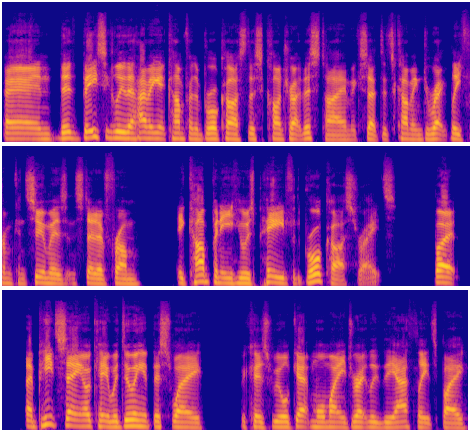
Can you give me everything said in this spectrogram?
And they're basically they're having it come from the broadcast this contract this time, except it's coming directly from consumers instead of from a company who is paid for the broadcast rights. But and Pete's saying, okay, we're doing it this way because we will get more money directly to the athletes by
